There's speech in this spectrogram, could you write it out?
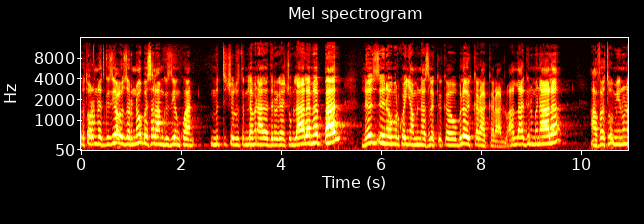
በጦርነት ጊዜ ዑዝር ነው በሰላም ጊዜ እንኳን የምትችሉትን ለምን አላደረጋችሁም ላለመባል ለዚህ ነው ምርኮኛ የምናስለቅቀው ብለው ይከራከራሉ። አላህ ግን ምን አለ? አፈቱሚኑነ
